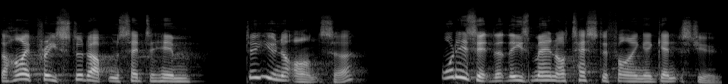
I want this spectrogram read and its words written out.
The high priest stood up and said to him, Do you not answer? What is it that these men are testifying against you?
